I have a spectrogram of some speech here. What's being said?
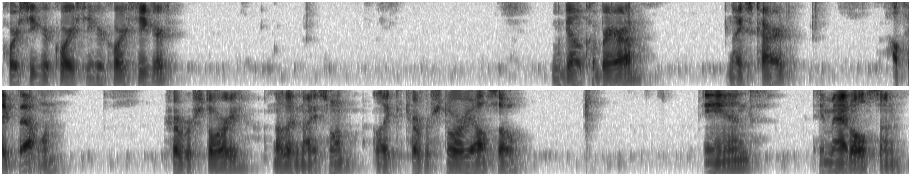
Corey Seager, Corey Seager, Corey Seager. Miguel Cabrera, nice card. I'll take that one. Trevor Story, another nice one. I like Trevor Story also. And a Matt Olson.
